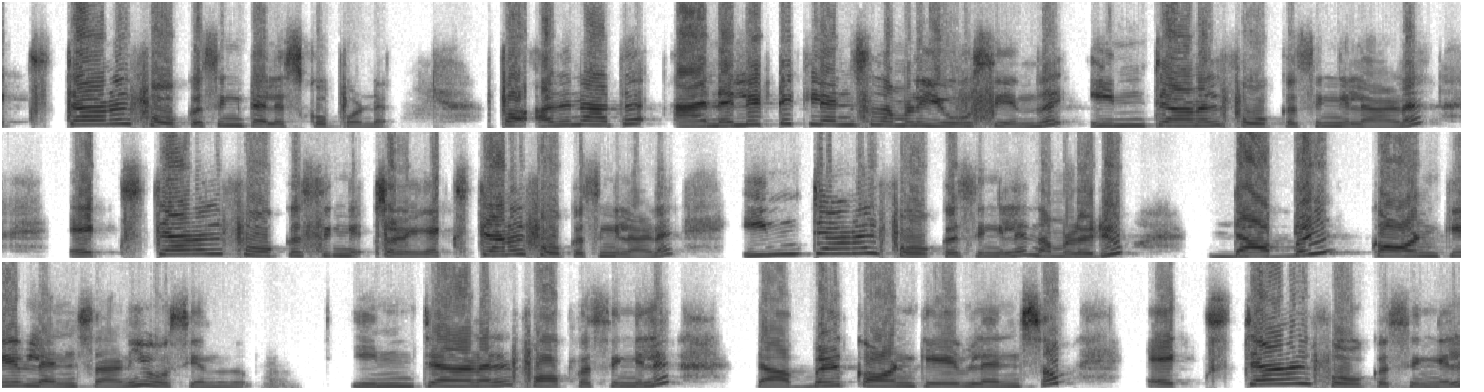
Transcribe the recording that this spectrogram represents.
എക്സ്റ്റേണൽ ഫോക്കസിംഗ് ടെലസ്കോപ്പും ഉണ്ട്. അപ്പൊ അതിനകത്ത് അനലിറ്റിക് ലെൻസ് നമ്മൾ യൂസ് ചെയ്യുന്നത് ഇന്റേണൽ ഫോക്കസിംഗിലാണ് എക്സ്റ്റേണൽ ഫോക്കസിംഗ് സോറി എക്സ്റ്റേണൽ ഫോക്കസിംഗിലാണ് ഇന്റേണൽ ഫോക്കസിങ്ങിൽ നമ്മളൊരു ഡബിൾ കോൺകേവ് ലെൻസ് ആണ് യൂസ് ചെയ്യുന്നത്. ഇന്റേണൽ ഫോക്കസിങ്ങിൽ ഡബിൾ കോൺകേവ് ലെൻസും എക്സ്റ്റേണൽ ഫോക്കസിങ്ങിൽ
